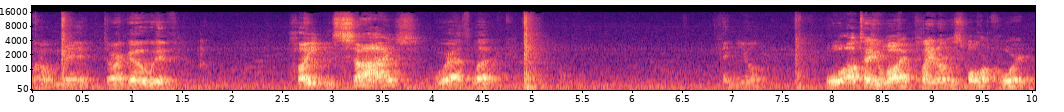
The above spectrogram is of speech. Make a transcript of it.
Oh man, do I go with height and size or athletic and young? Well, I'll tell you what. Playing on the smaller court,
